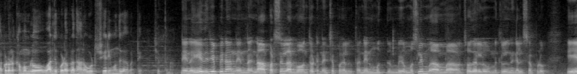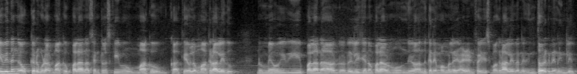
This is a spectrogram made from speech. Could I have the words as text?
అక్కడ ఉన్న ఖమ్మంలో వారిది కూడా ప్రధాన ఓటు షేరింగ్ ఉంది కాబట్టి చెప్తున్నా. నేను ఏది చెప్పినా నేను నా- పర్సనల్ అనుభవంతో నేను చెప్పగలుగుతాను నేను ము- ముస్లిం సోదరులు మిత్రులను కలిసినప్పుడు ఏ విధంగా ఒక్కరు కూడా మాకు పలానా సెంట్రల్ స్కీము మాకు కేవలం మాకు రాలేదు. మేము ఇది ఈ పలానా రిలీజన్ పలానా ఉంది అందుకనే మమ్మల్ని ఐడెంటిఫై చేసి మాకు రాలేదు అనేది ఇంతవరకు నేను వినలేదు.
